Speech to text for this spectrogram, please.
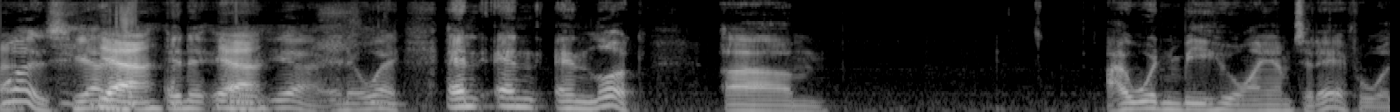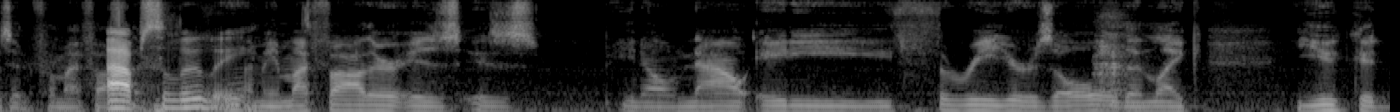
he was, yeah, yeah, in a, in a- yeah. yeah, in a way. And and and look, um, I wouldn't be who I am today if it wasn't for my father. Absolutely. I mean, my father is is you know now 83 years old, and like you could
